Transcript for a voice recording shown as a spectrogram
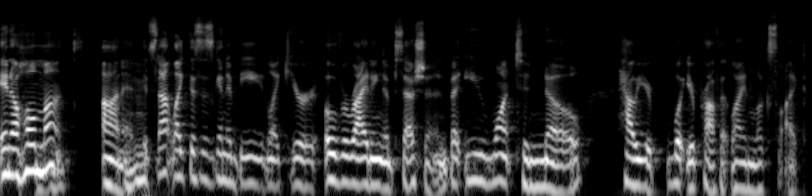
in a Mm-hmm. whole month on it. It's not like this is going to be like your overriding obsession, but you want to know how your what your profit line looks like.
